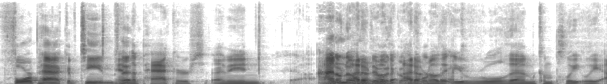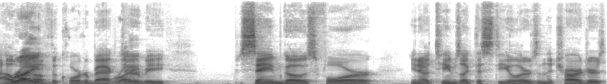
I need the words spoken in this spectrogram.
four pack of teams. And that, the Packers. I mean, I don't know. I don't know. That, I don't know that you rule them completely out right. of the quarterback right. derby. Same goes for you know teams like the Steelers and the Chargers.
